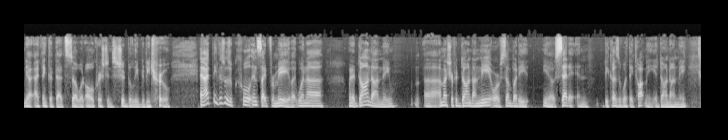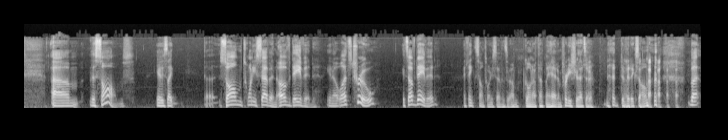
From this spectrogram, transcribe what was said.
yeah, I think that that's uh, what all Christians should believe to be true, and I think this was a cool insight for me. Like when, uh, when it dawned on me, uh, I'm not sure if it dawned on me or if somebody you know said it, and because of what they taught me, it dawned on me. Um, the Psalms, you know, it's like uh, Psalm 27 of David. You know, well, that's true. It's of David. I think Psalm 27 is, I'm going off the top of my head. I'm pretty sure that's a Davidic psalm. but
